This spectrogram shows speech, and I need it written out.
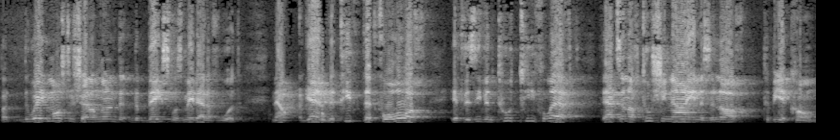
But the way most Rishonim learned, the, the base was made out of wood. Now, again, the teeth that fall off, if there's even two teeth left, that's enough. Two shinayim is enough to be a comb.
